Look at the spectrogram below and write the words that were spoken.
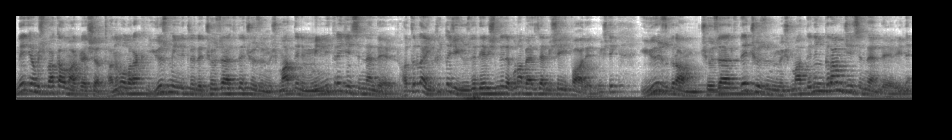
Ne diyormuş bakalım arkadaşlar. Tanım olarak 100 mililitrede çözeltide çözülmüş maddenin mililitre cinsinden değeridir. Hatırlayın kütlece yüzde derişimde de buna benzer bir şey ifade etmiştik. 100 gram çözeltide çözülmüş maddenin gram cinsinden değeriydi.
